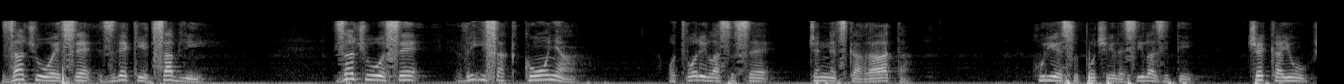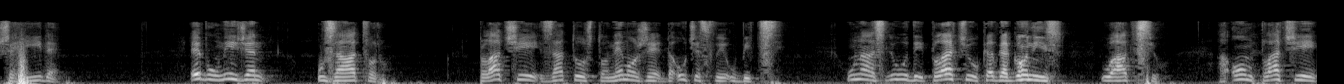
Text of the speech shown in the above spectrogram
začuo je se zveke sablji, začuo se vrisak konja, otvorila su se čennecka vrata, Hurije su počele silaziti, čekaju šehide. Ebu Mihđen u zatvoru plaće zato što ne može da učestvuje u bitci. U nas ljudi plaću kad ga goniš u akciju, a on plaće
